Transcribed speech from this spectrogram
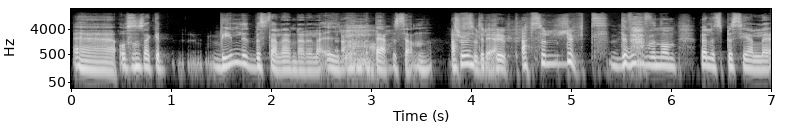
Eh, och som säkert vill beställa den där lilla alien-bebisen. Tror du inte det? Absolut. Absolut. Det var väl någon väldigt speciell eh,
